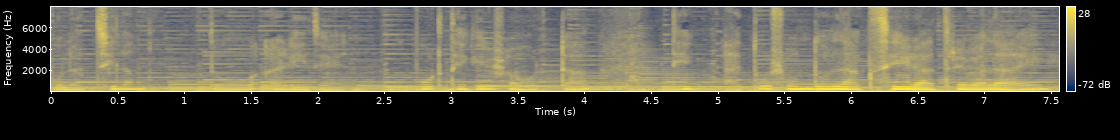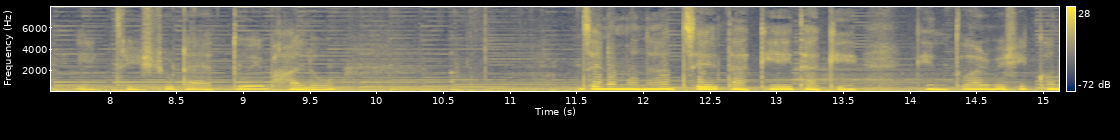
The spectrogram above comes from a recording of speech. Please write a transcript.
বোলাচ্ছিলাম। তো আর এই যে উপর থেকে শহরটা, ঠিক এত সুন্দর লাগছে রাত্রেবেলায়। এই দৃশ্যটা এতই ভালো, যেন মনে হচ্ছে তাকিয়েই থাকি। কিন্তু আর বেশিক্ষণ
